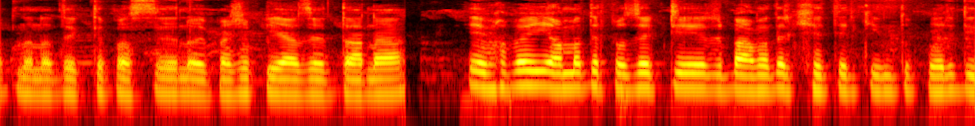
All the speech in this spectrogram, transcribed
আপনারা দেখতে পাচ্ছেন ওই পাশে পেঁয়াজের দানা। এভাবেই আমাদের প্রজেক্টের বা আমাদের ক্ষেতের কিন্তু পরিধি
